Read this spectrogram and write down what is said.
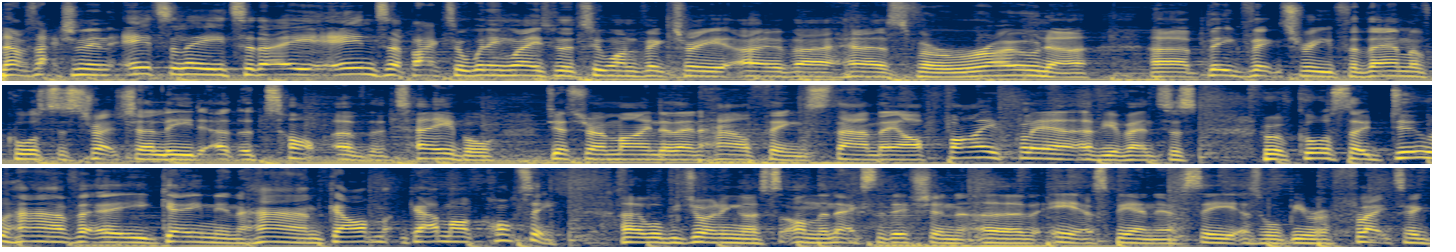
Now, it's action in Italy today. Inter back to winning ways with a 2 1 victory over Hellas Verona. Uh, big victory for them, of course, to stretch their lead at the top of the table. Just a reminder then how things stand. They are five clear of Juventus, who, of course, they do have a game in hand. Gab, Marcotti uh, will be joining us on the next edition of ESPN FC as we'll be reflecting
